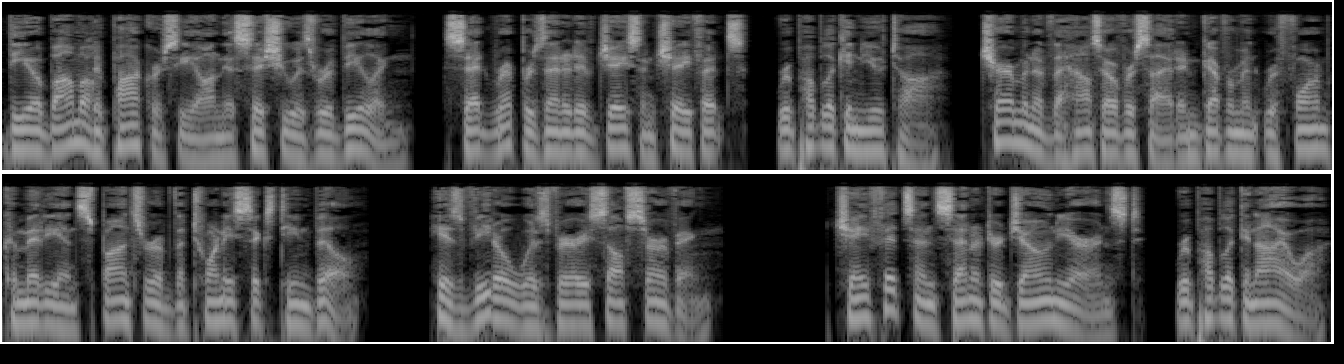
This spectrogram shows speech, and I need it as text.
The Obama hypocrisy on this issue is revealing, said Representative Jason Chaffetz, Republican Utah chairman of the House Oversight and Government Reform Committee and sponsor of the 2016 bill. His veto was very self-serving. Chaffetz and Senator Joni Ernst, Republican Iowa,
